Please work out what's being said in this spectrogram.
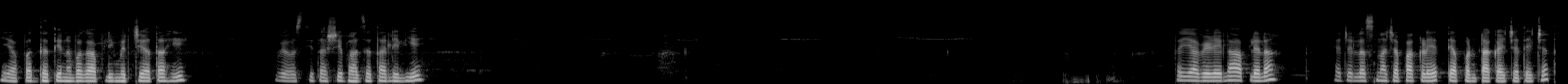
या पद्धतीनं बघा आपली मिरची आता ही व्यवस्थित अशी भाजत आलेली आहे. तर या वेळेला आपल्याला ह्या ज्या लसणाच्या पाकळ्या आहेत त्या पण टाकायच्या त्याच्यात.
